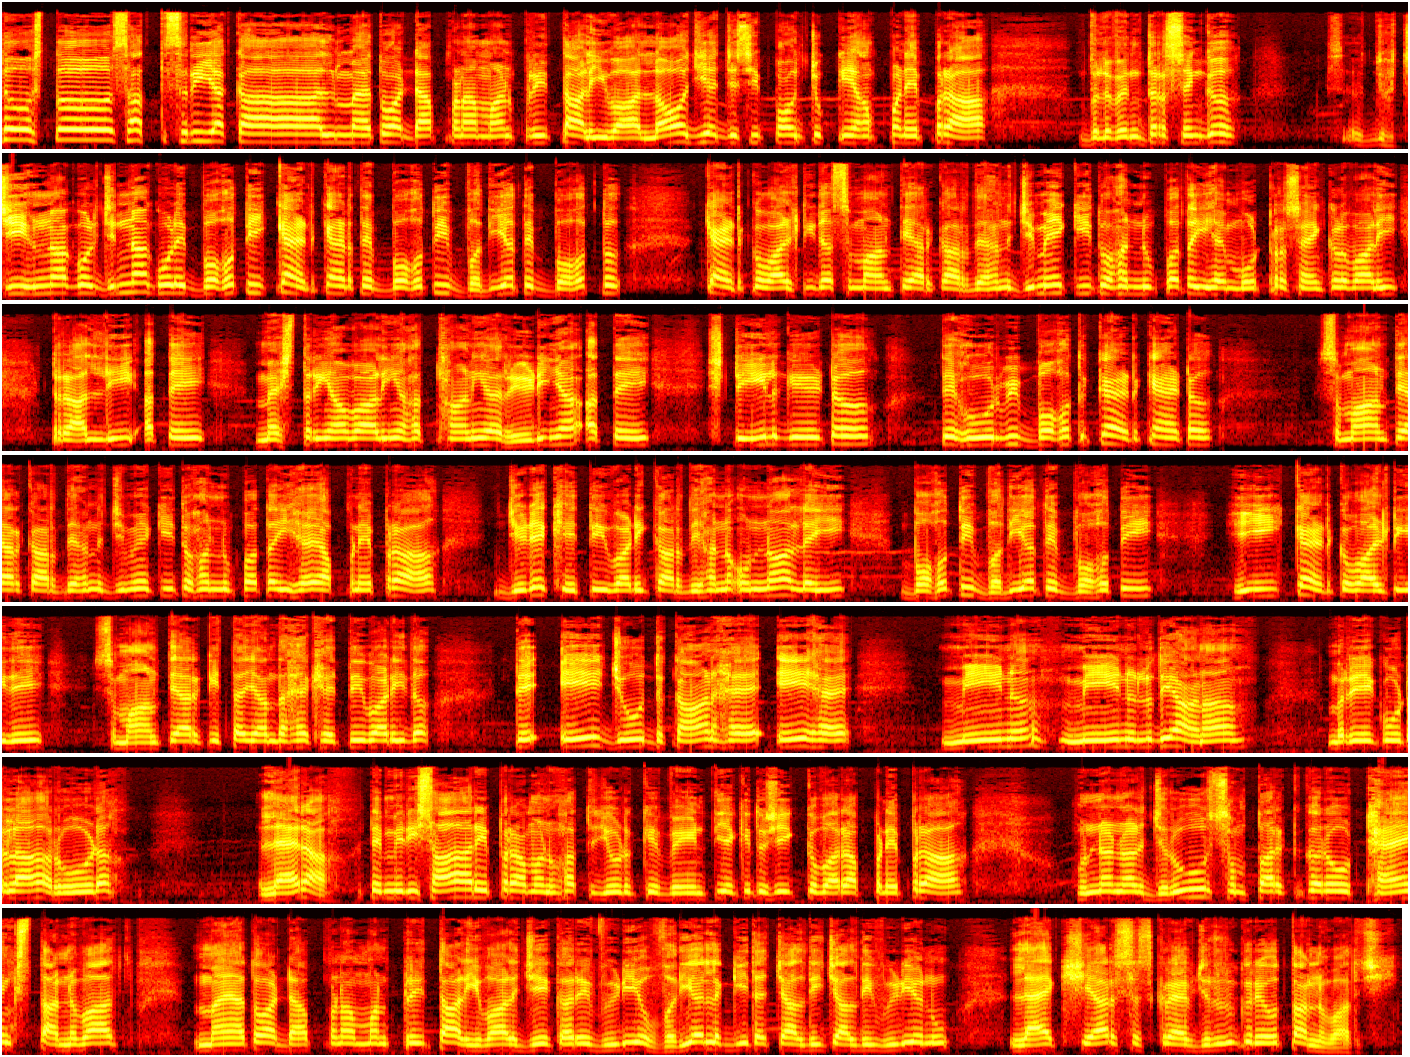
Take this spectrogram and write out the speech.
ਦੋਸਤੋ, ਸਤਿ ਸ੍ਰੀ ਅਕਾਲ। ਮੈਂ ਤੁਹਾਡਾ ਆਪਣਾ ਮਨਪ੍ਰੀਤ ਢਾਲੀਵਾਲ ਲਓ ਜੀ, ਅੱਜ ਅਸੀਂ ਪਹੁੰਚ ਚੁੱਕੇ ਹਾਂ ਆਪਣੇ ਭਰਾ ਬਲਵਿੰਦਰ ਸਿੰਘ। ਜੀ, ਉਹਨਾਂ ਕੋਲ, ਜਿਨ੍ਹਾਂ ਕੋਲੇ ਬਹੁਤ ਹੀ ਘੈਂਟ ਘੈਂਟ ਤੇ ਬਹੁਤ ਹੀ ਵਧੀਆ ਤੇ ਬਹੁਤ ਘੈਂਟ ਕੁਆਲਿਟੀ ਦਾ ਸਮਾਨ ਤਿਆਰ ਕਰਦੇ ਹਨ। ਜਿਵੇਂ ਕਿ ਤੁਹਾਨੂੰ ਪਤਾ ਹੀ ਹੈ, ਮੋਟਰਸਾਈਕਲ ਵਾਲੀ, ਟਰਾਲੀ ਅਤੇ ਮਿਸਤਰੀਆਂ ਵਾਲੀਆਂ ਹੱਥਾਂ ਵਾਲੀਆਂ ਰੇੜੀਆਂ ਅਤੇ ਸਟੀਲ ਗੇਟ ਤੇ ਹੋਰ ਵੀ ਬਹੁਤ ਘੈਂਟ ਘੈਂਟ ਸਮਾਨ ਤਿਆਰ ਕਰਦੇ ਹਨ। ਜਿਵੇਂ ਕਿ ਤੁਹਾਨੂੰ ਪਤਾ ਹੀ ਹੈ, ਆਪਣੇ ਭਰਾ ਜਿਹੜੇ ਖੇਤੀਬਾੜੀ ਕਰਦੇ ਹਨ, ਉਹਨਾਂ ਲਈ ਬਹੁਤ ਹੀ ਵਧੀਆ ਤੇ ਬਹੁਤ ਹੀ ਹੀ ਘੈਂਟ ਕੁਆਲਿਟੀ ਦੇ ਸਮਾਨ ਤਿਆਰ ਕੀਤਾ ਜਾਂਦਾ ਹੈ ਖੇਤੀਬਾੜੀ ਦਾ। ਤੇ ਇਹ ਜੋ ਦੁਕਾਨ ਹੈ, ਇਹ ਹੈ main main Ludhiana, Malerkotla road, Lehra. ਤੇ ਮੇਰੀ ਸਾਰੇ ਭਰਾਵਾਂ ਨੂੰ ਹੱਥ ਜੋੜ ਕੇ ਬੇਨਤੀ ਹੈ ਕਿ ਤੁਸੀਂ ਇੱਕ ਵਾਰ ਆਪਣੇ ਭਰਾ ਉਹਨਾਂ ਨਾਲ ਜਰੂਰ ਸੰਪਰਕ ਕਰੋ। ਥੈਂਕਸ ਧੰਨਵਾਦ। ਮੈਂ ਤੁਹਾਡਾ ਆਪਣਾ ਮਨਪ੍ਰੀਤ ਢਾਲੀਵਾਲ ਜੇਕਰ ਇਹ ਵੀਡੀਓ ਵਧੀਆ ਲੱਗੀ ਤਾਂ ਚਲਦੀ ਚਲਦੀ ਵੀਡੀਓ ਨੂੰ ਲਾਈਕ ਸ਼ੇਅਰ ਸਬਸਕ੍ਰਾਈਬ ਜਰੂਰ ਕਰਿਓ। ਧੰਨਵਾਦ ਜੀ।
